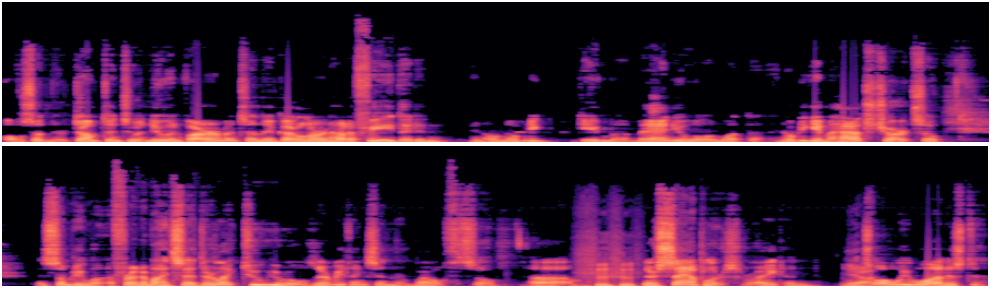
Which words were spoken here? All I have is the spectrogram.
all of a sudden they're dumped into a new environment and they've got to learn how to feed. They didn't you know nobody gave them a manual and what the nobody gave them a hatch chart so as somebody, a friend of mine said, they're like two year olds. Everything's in their mouth. So um, they're samplers, right? And yeah. that's all we want is to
